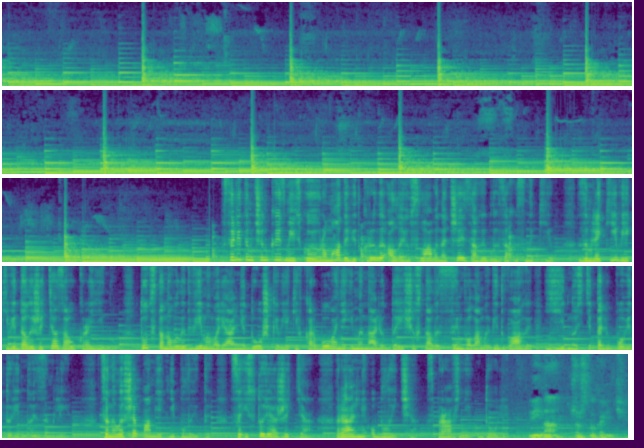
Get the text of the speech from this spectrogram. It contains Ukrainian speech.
Thank you. В селі Тимченки з міської громади відкрили алею слави на честь загиблих захисників, земляків, які віддали життя за Україну. Тут встановили дві меморіальні дошки, в яких карбовані імена людей, що стали символами відваги, гідності та любові до рідної землі. Це не лише пам'ятні плити, це історія життя, реальні обличчя, справжні долі. Війна жорстока річ,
